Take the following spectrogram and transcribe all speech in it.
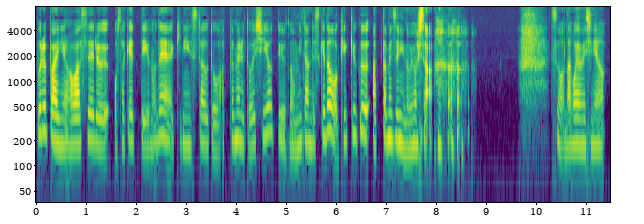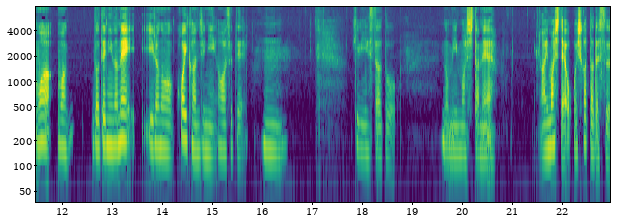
プルパイに合わせるお酒っていうのでキリンスタウトを温めると美味しいよっていうのを見たんですけど結局温めずに飲みました。そう名古屋飯にはまあまあ土手煮のね色の濃い感じに合わせてうん。キリンスタウトを飲みましたね。合いましたよ。美味しかったです。美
